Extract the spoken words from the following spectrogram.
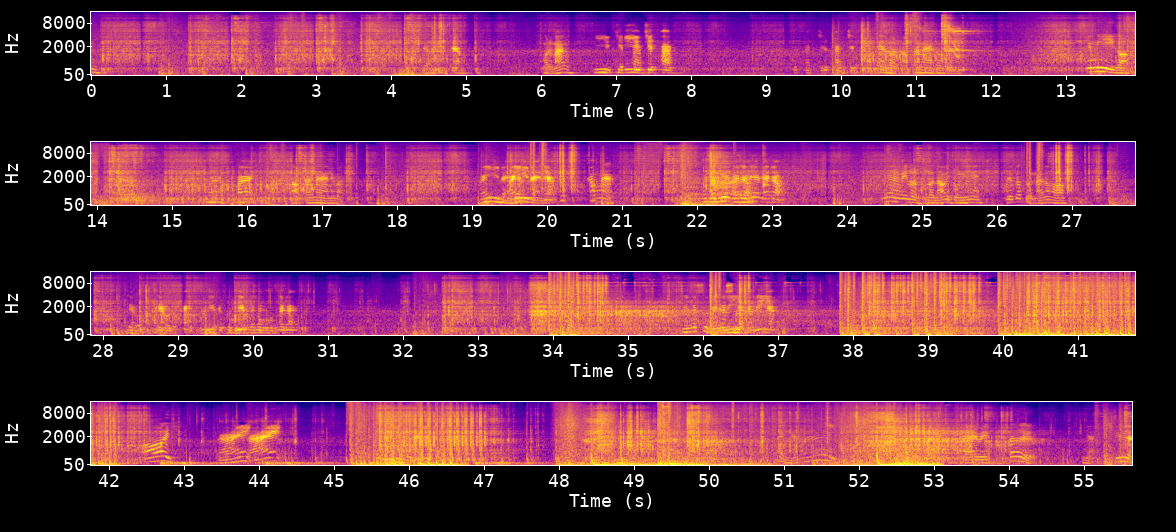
ยังยัง ๆ หมดแล้ว มั้งมีอยู่เจ็ดมีอพันยู่เจ็ดพันเจ็ดพันเจ็ดพันเจ็ดพันเนี่ยหลดเอาข้างหน้าก็หมดยังมีอีกเหรอไม่ไม่ออกข้างหน้านี่หว่าไอ้อยู่ไหนไอ้อยู่ไหนเนี่ยข้างหน้ามันจะเรียกไอ้อะไรจะเรียกไอ้ดอกเนี่ยมีหลดหลดเอาอยู่ตรงนี้ไงซื้อกระสุนมาก็พอเดี๋ยวเดี๋ยวใครเรียกกับผมเรียกกับผมก็ได้ ซื้อกระสุนได้อะกไรระสุนอย่างกันหรือยังโอ้ยไหนไหนแอร์เวกเตอร์อย่างเชื่อ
